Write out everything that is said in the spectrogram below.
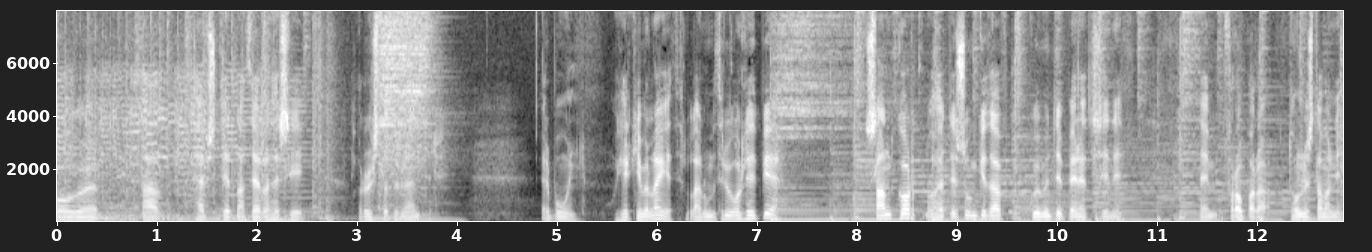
og uh, það hefst hérna þegar þessi raustaturinn endur er búinn. Og hér kemur lagið, lag nr. 3 á hlið B. Sandkorn og þetta er sungið af Guðmundi Benediktinni þeim frábara tónlistamanni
